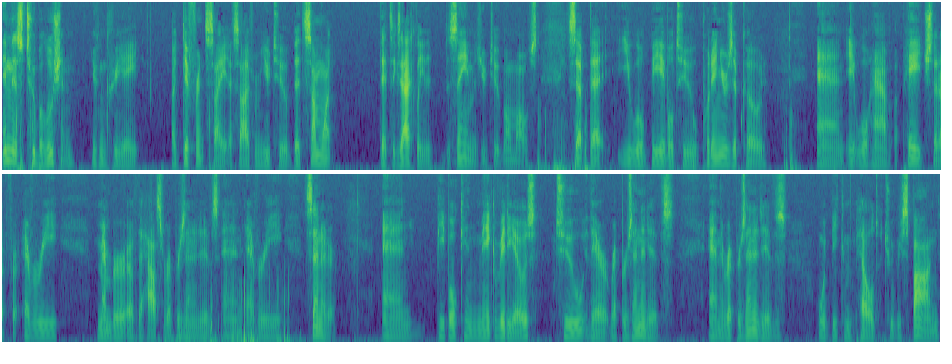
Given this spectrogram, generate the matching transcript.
In this tubelution, you can create a different site aside from YouTube that's somewhat that's exactly the same as YouTube almost, except that you will be able to put in your zip code and it will have a page set up for every member of the House of Representatives and every senator. And people can make videos to their representatives, and the representatives would be compelled to respond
